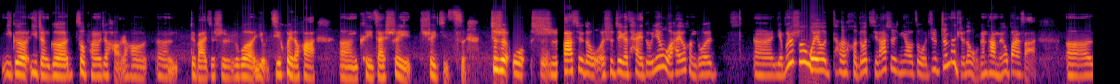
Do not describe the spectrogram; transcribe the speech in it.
一个一整个做朋友就好，然后嗯，对吧？就是如果有机会的话，嗯，可以再睡睡几次。就是我十八岁的我是这个态度，因为我还有很多，嗯，也不是说我有很很多其他事情要做，我就真的觉得我跟他没有办法，呃，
